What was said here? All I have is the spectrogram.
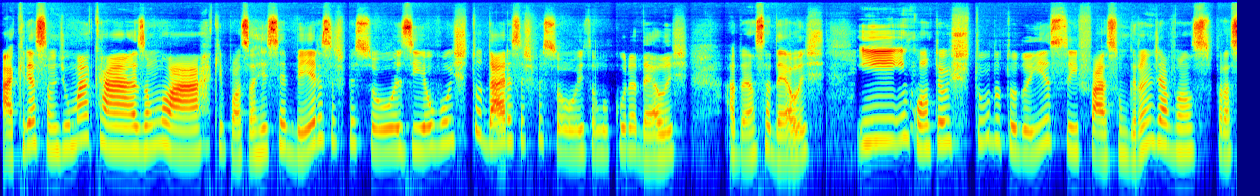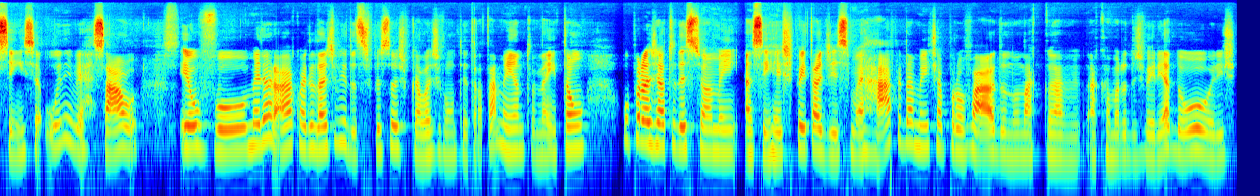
a criação de uma casa, um lar que possa receber essas pessoas e eu vou estudar essas pessoas, a loucura delas, a doença delas. E enquanto eu estudo tudo isso e faço um grande avanço para a ciência universal, eu vou melhorar a qualidade de vida dessas pessoas, porque elas vão ter tratamento, né? Então, o projeto desse homem, assim, respeitadíssimo, é rapidamente aprovado no, na, na, Câmara dos Vereadores,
